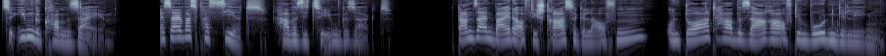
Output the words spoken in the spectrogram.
zu ihm gekommen sei. Es sei was passiert, habe sie zu ihm gesagt. Dann seien beide auf die Straße gelaufen und dort habe Sarah auf dem Boden gelegen.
